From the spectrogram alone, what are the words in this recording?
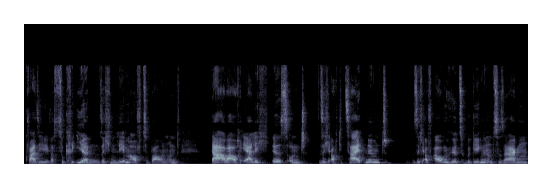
quasi was zu kreieren, sich ein Leben aufzubauen und da aber auch ehrlich ist und sich auch die Zeit nimmt, sich auf Augenhöhe zu begegnen und zu sagen,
